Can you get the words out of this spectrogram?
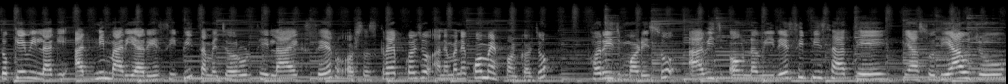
તો કેવી લાગી આજની મારી આ રેસીપી તમે જરૂરથી લાઇક શેર ઓર સબસ્ક્રાઈબ કરજો અને મને કોમેન્ટ પણ કરજો. ફરી જ મળીશું આવી જ અવનવી રેસીપી સાથે. ત્યાં સુધી આવજો.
